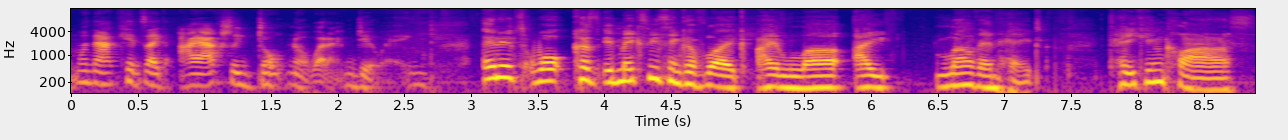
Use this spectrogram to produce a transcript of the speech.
when that kid's like i actually don't know what i'm doing. And it's well, because it makes me think of like I love I love and hate taking class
